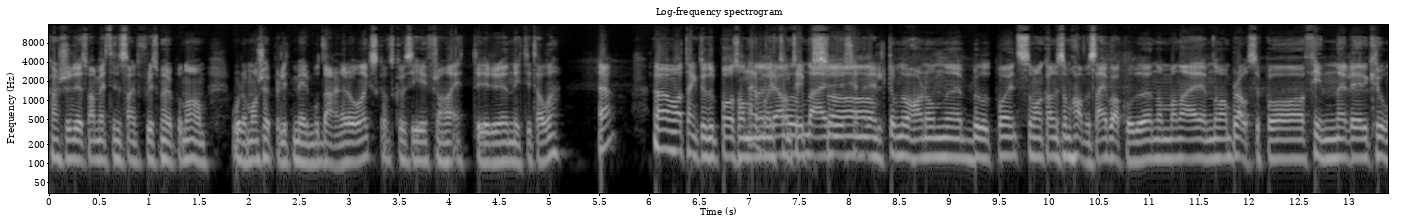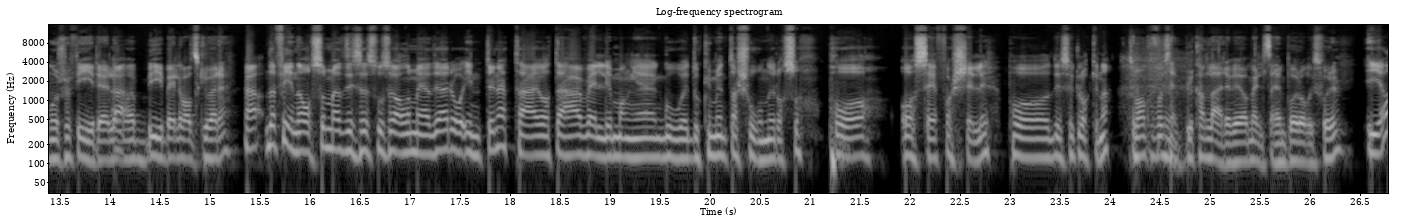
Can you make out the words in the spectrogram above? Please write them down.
kanskje det som er mest interessant for de som hører på nå, om hvordan man kjøper litt mer moderne Rolex, skal vi si fra etter 90-tallet? Ja. Hva tenkte du på sånn bare sånn om tips? er og- generelt om du har noen eh, bullet points som man kan liksom ha med seg i bakhodet når man, er, når man browser på Finn eller Krono 24 eller Ja. eBay eller hva det skulle være. Ja, Det fine også med disse sosiale medier og internett er jo at det er veldig mange gode dokumentasjoner også på å se forskjeller på disse klokkene. Som man eksempel kan lære ved å melde seg inn på Rolex Forum. Ja,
